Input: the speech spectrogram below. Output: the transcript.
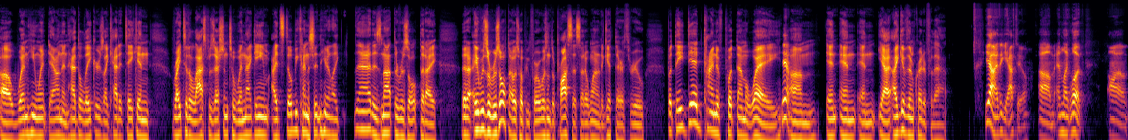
uh, when he went down, and had the Lakers like had it taken right to the last possession to win that game, I'd still be kind of sitting here like that is not the result that I that I, it was a result I was hoping for. It wasn't the process that I wanted to get there through. But they did kind of put them away. Yeah. Um. And and and yeah, I give them credit for that. Yeah, I think you have to. Um, and like, look, um,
